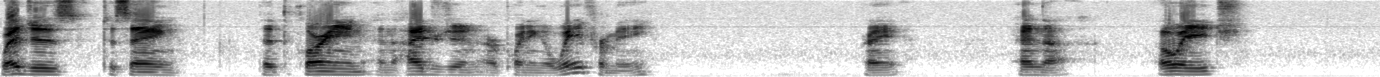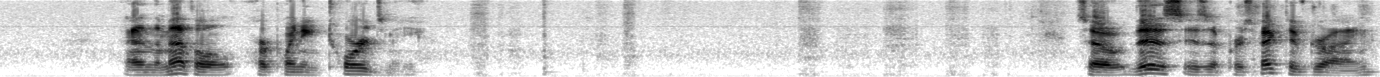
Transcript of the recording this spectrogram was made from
wedges to saying that the chlorine and the hydrogen are pointing away from me, right? And the OH and the methyl are pointing towards me. So this is a perspective drawing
